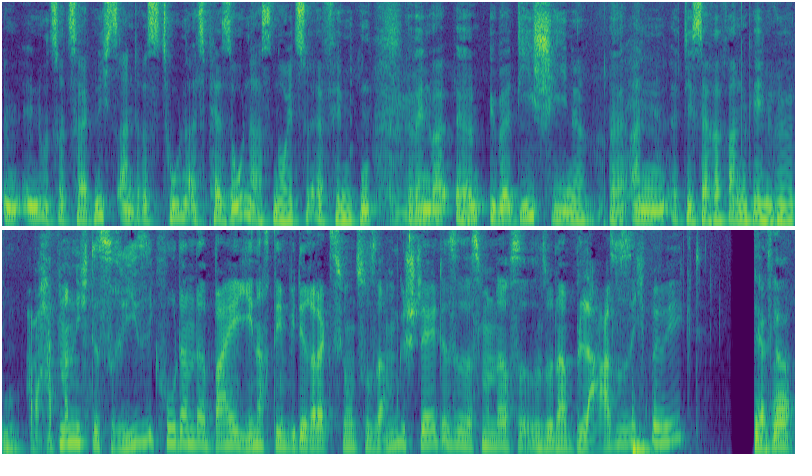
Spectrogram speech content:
in unserer Zeit nichts anderes tun, als Personas neu zu erfinden, mhm. wenn wir äh, über die Schiene äh, an die Sache rangehen würden. Aber hat man nicht das Risiko dann dabei, je nachdem, wie die Redaktion zusammengestellt ist, dass man da in so einer Blase sich bewegt? Ja, klar.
